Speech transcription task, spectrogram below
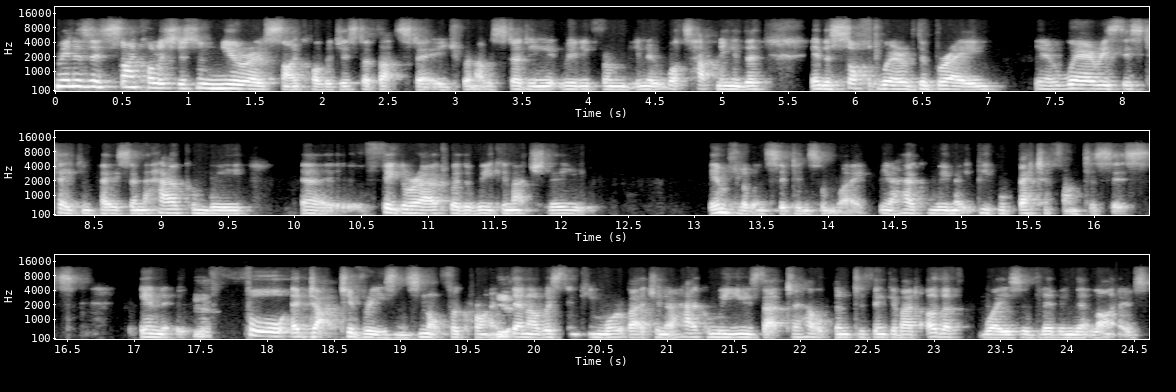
I mean, as a psychologist and neuropsychologist at that stage, when I was studying it, really from you know what's happening in the in the software of the brain, you know, where is this taking place, and how can we uh, figure out whether we can actually influence it in some way? You know, how can we make people better fantasists? in yeah. for adaptive reasons, not for crime. Yeah. Then I was thinking more about, you know, how can we use that to help them to think about other ways of living their lives,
